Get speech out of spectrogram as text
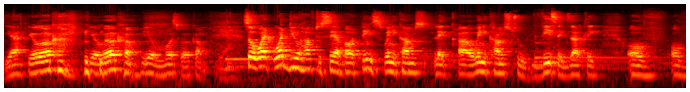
Yeah, you're welcome. You're welcome. You're most welcome. So, what what do you have to say about this when it comes like uh, when it comes to this exactly of of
